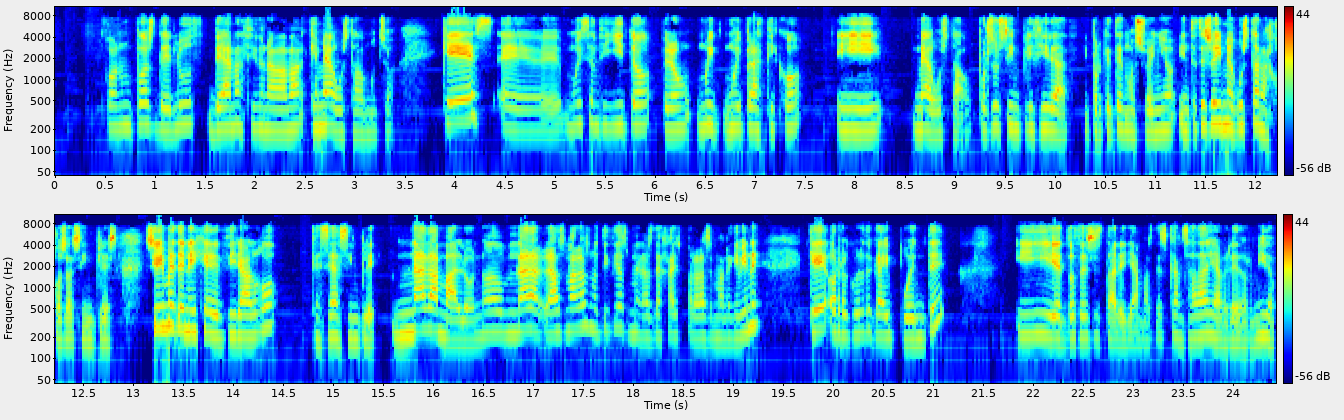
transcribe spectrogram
Con un post de luz de Ha nacido una mamá que me ha gustado mucho. Que es eh, muy sencillito, pero muy, muy práctico y me ha gustado por su simplicidad y porque tengo sueño. Y entonces hoy me gustan las cosas simples. Si hoy me tenéis que decir algo, que sea simple. Nada malo, no, nada, las malas noticias me las dejáis para la semana que viene, que os recuerdo que hay puente y entonces estaré ya más descansada y habré dormido.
